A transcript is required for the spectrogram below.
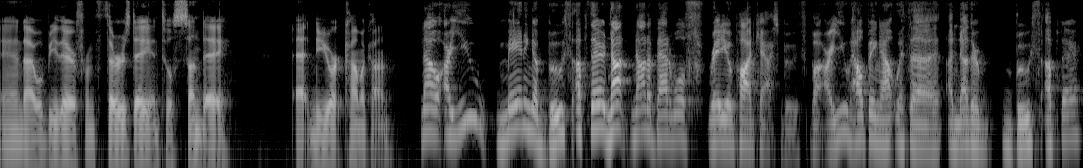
and I will be there from Thursday until Sunday at New York Comic Con. Now, are you manning a booth up there? Not not a Bad Wolf Radio podcast booth, but are you helping out with a another booth up there?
